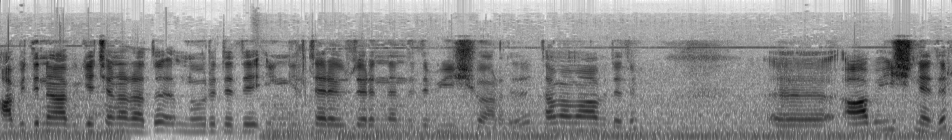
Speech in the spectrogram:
Abidin abi geçen aradı. Nuri dedi İngiltere üzerinden dedi bir iş var dedi. Tamam abi dedim. Ee, abi iş nedir?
